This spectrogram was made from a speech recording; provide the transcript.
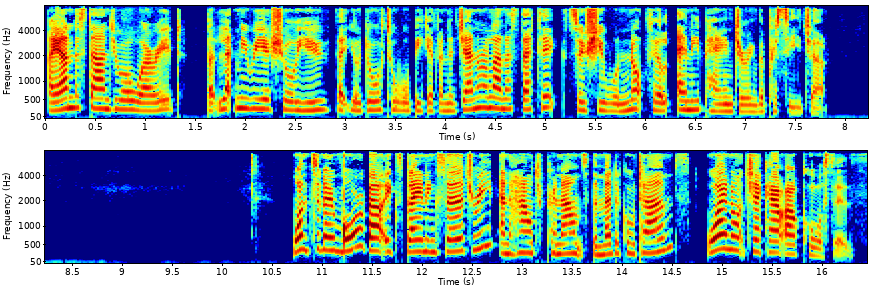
I understand you are worried, but let me reassure you that your daughter will be given a general anesthetic so she will not feel any pain during the procedure. Want to know more about explaining surgery and how to pronounce the medical terms? Why not check out our courses?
